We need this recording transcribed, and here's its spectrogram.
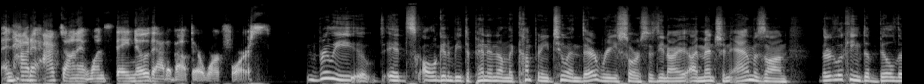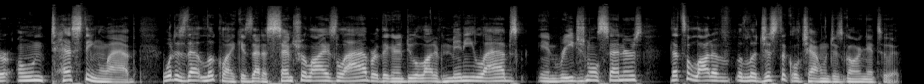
and how to act on it once they know that about their workforce. Really it's all going to be dependent on the company too and their resources. You know I, I, mentioned amazon. They're looking to build their own testing lab. What does that look like? Is that a centralized lab? Are they going to do a lot of mini labs in regional centers that's a lot of logistical challenges going into it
